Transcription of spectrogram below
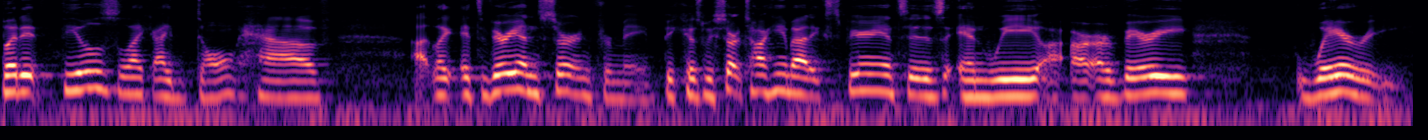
but it feels like I don't have uh, like it's very uncertain for me because we start talking about experiences and we are, are very wary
